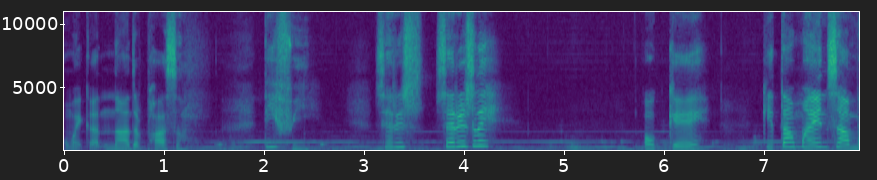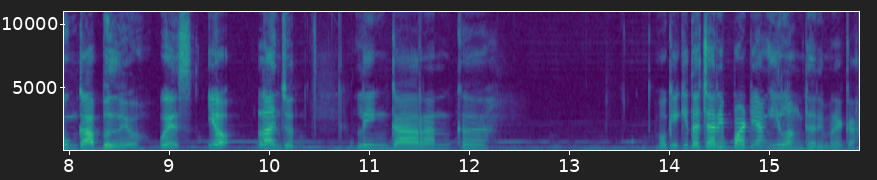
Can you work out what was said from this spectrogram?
oh my god another puzzle. TV serius seriously? Oke kita main sambung kabel ya wes yuk lanjut. Lingkaran ke oke kita cari part yang hilang dari mereka.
